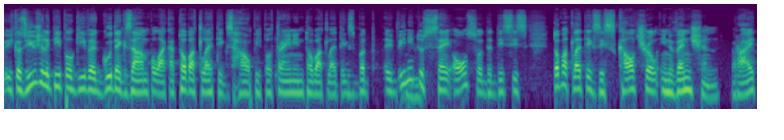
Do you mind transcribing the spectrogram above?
because usually people give a good example like a top athletics how people train in top athletics but uh, we need mm-hmm. to say also that this is top athletics is cultural invention right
